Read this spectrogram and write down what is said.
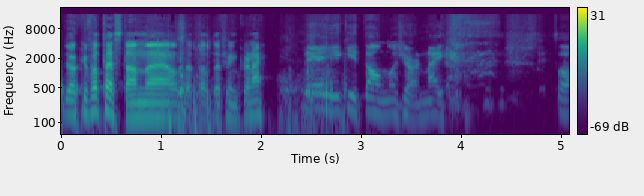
Du har ikke fått testa den eh, og sett at det funker, nei? Det gikk ikke an å kjøre den, nei. Så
